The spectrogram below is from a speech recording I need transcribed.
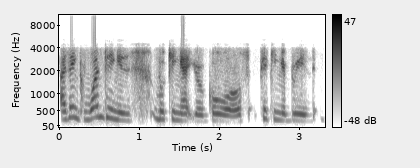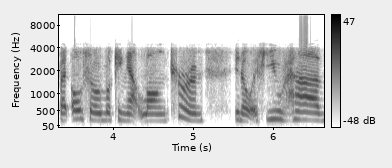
I think one thing is looking at your goals, picking a breed, but also looking at long term. You know, if you have,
